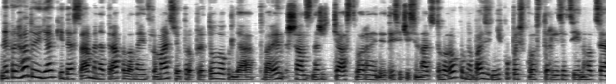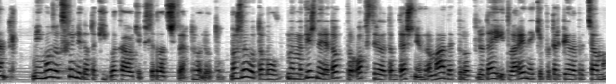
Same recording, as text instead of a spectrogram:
Не пригадую, як і де саме натрапила на інформацію про притулок для тварин Шанс на життя, створений 2017 року на базі Нікопольського стерилізаційного центру. Мій мозок схильний до таких блекаутів після 24 лютого. Можливо, то був мимобіжний рядок про обстріли тамтешньої громади, про людей і тварин, які потерпіли при цьому.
